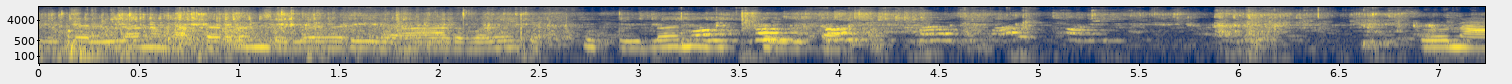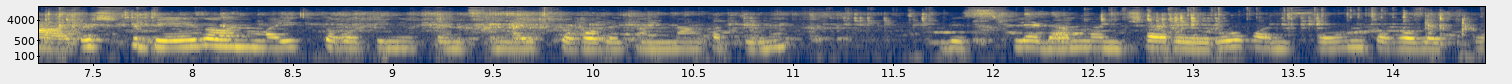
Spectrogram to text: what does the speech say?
ಇದೆಲ್ಲ ನಮ್ಮ ಅದರೊಂದು ಡೆಲಿವರಿ ಆದ ಒಳಗೆ ಎಷ್ಟು ಕೂದಲೇ ಬಿಟ್ಟು ಸೊ ನಾ ಆದಷ್ಟು ಬೇಗ ಒಂದು ಮೈಕ್ ತೊಗೋತೀನಿ ಫ್ರೆಂಡ್ಸ್ ಮೈಕ್ ತೊಗೋಬೇಕು ಅನ್ನಕತ್ತೀನಿ ಡಿಸ್ಪ್ಲೇ ಡಮ್ ಮನುಷ್ಯರೇರು ಒಂದು ಫೋನ್ ತೊಗೋಬೇಕು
